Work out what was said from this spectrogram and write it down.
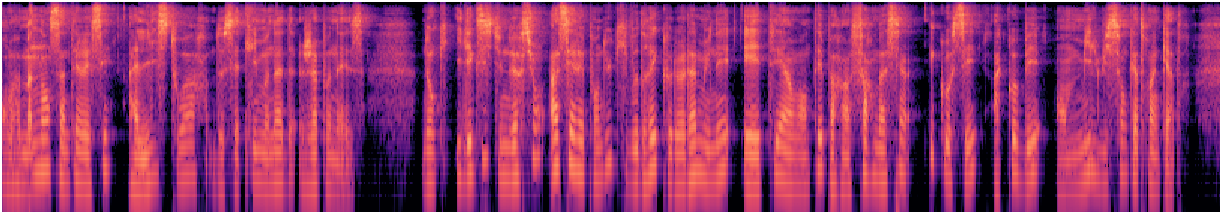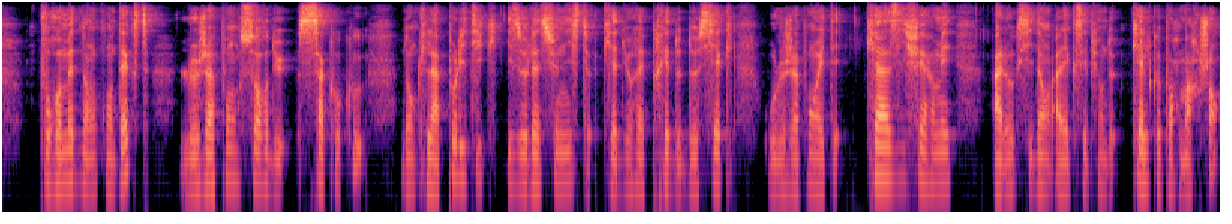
On va maintenant s'intéresser à l'histoire de cette limonade japonaise. Donc il existe une version assez répandue qui voudrait que le lamuné ait été inventé par un pharmacien écossais à Kobe en 1884. Pour remettre dans le contexte, le Japon sort du Sakoku, donc la politique isolationniste qui a duré près de deux siècles, où le Japon a été quasi fermé à l'Occident à l'exception de quelques ports marchands.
